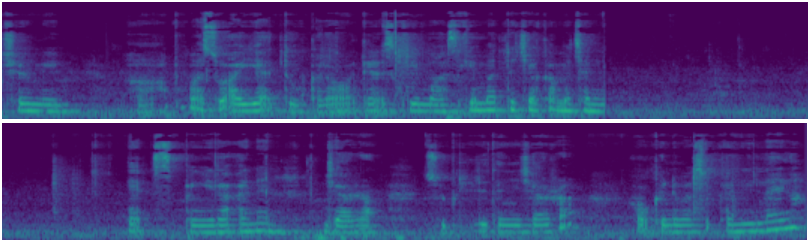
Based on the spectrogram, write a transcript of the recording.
cermin. Ha, apa maksud ayat tu kalau awak tengok skema? Skema tu cakap macam ni. Next, pengiraan kan? Jarak. So, bila dia tanya jarak, awak kena masukkan nilai lah.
